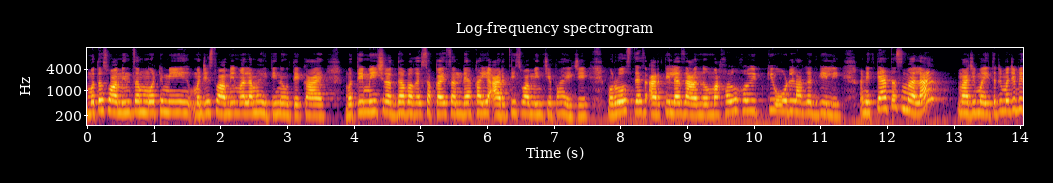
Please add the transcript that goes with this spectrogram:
मग तो स्वामींचा मठ मी म्हणजे स्वामी मला माहिती नव्हते काय. मग ते मी श्रद्धा बघाय सकाळी संध्याकाळी आरती स्वामींची पाहायचे. मग रोज त्या आरतीला जाणं मग हळूहळू इतकी ओढ लागत गेली. आणि त्यातच मला माझी मैत्रीण म्हणजे मी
